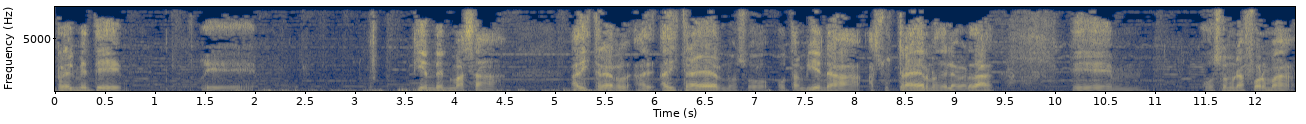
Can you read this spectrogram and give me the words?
realmente eh, tienden más a, a, distraer, a, distraernos o, también a, a, sustraernos de la verdad. Eh, o son una forma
